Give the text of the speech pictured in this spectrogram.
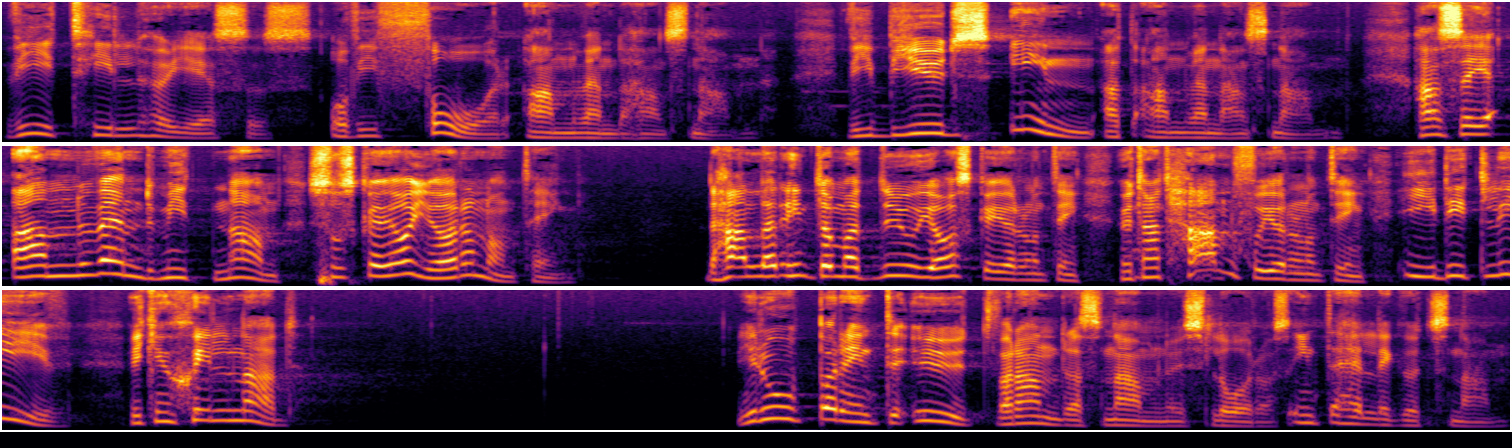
Vi tillhör Jesus och vi får använda hans namn. Vi bjuds in att använda hans namn. Han säger använd mitt namn så ska jag göra någonting. Det handlar inte om att du och jag ska göra någonting, utan att han får göra någonting i ditt liv. Vilken skillnad. Vi ropar inte ut varandras namn när vi slår oss, inte heller Guds namn.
